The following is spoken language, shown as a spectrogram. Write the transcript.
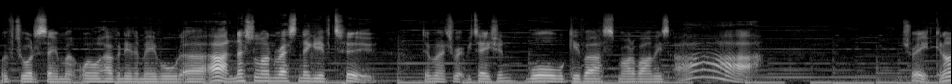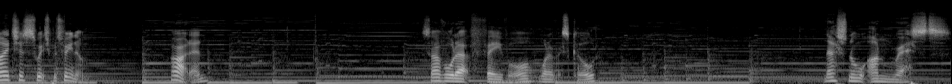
Withdraw the same. We'll have an intermaval. Uh, ah, national unrest negative two. Diplomatic reputation. War will give us morale of armies. Ah! Trade. Can I just switch between them? Alright then. So I have all that favour, whatever it's called. National unrest.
